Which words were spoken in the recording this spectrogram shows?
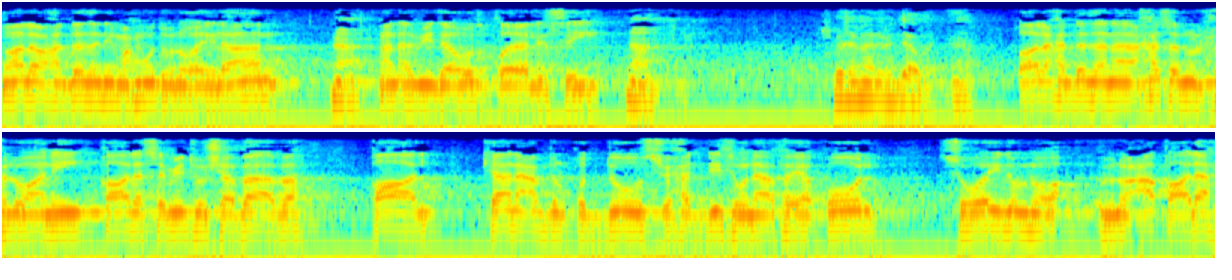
قال وحدثني محمود بن غيلان نعم. عن أبي داود الطيالسي. نعم. سليمان بن داود نعم. قال حدثنا حسن الحلواني قال سمعت شبابه قال كان عبد القدوس يحدثنا فيقول سويد بن بن عقلة.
